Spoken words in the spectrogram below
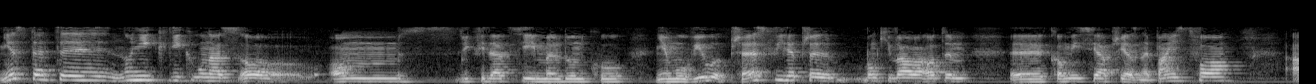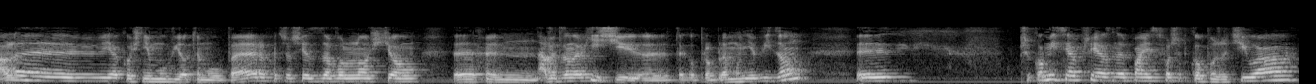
Niestety, no nikt, nikt u nas o, o likwidacji meldunku nie mówił. Przez chwilę przebąkiwała o tym y, Komisja Przyjazne Państwo, ale jakoś nie mówi o tym UPR, chociaż jest za wolnością. y, Nawet anarchiści tego problemu nie widzą. Komisja Przyjazne Państwo szybko porzuciła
